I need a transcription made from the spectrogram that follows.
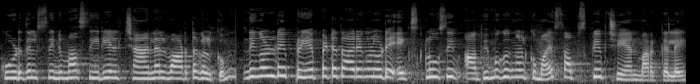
കൂടുതൽ സിനിമ സീരിയൽ ചാനൽ വാർത്തകൾക്കും നിങ്ങളുടെ പ്രിയപ്പെട്ട താരങ്ങളുടെ എക്സ്ക്ലൂസീവ് അഭിമുഖങ്ങൾക്കുമായി സബ്സ്ക്രൈബ് ചെയ്യാൻ മറക്കല്ലേ?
